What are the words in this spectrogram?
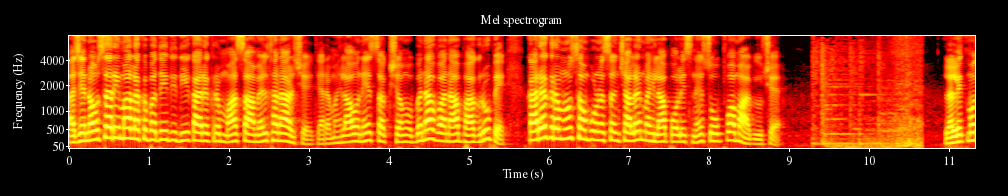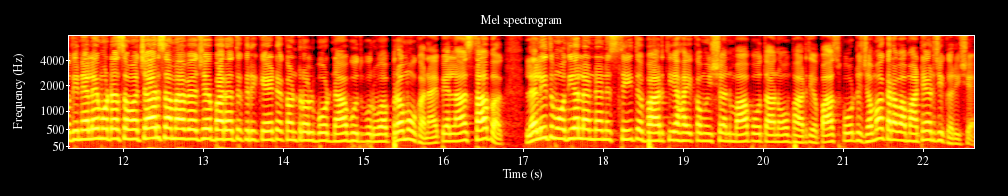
આજે નવસારીમાં લખપતિ દીદી કાર્યક્રમમાં સામેલ થનાર છે. ત્યારે મહિલાઓને સક્ષમ બનાવવાના ભાગરૂપે કાર્યક્રમનું સંપૂર્ણ સંચાલન મહિલા પોલીસને સોંપવામાં આવ્યું છે. લલિત મોદીને લઈ મોટા સમાચાર સામે આવ્યા છે. ભારત ક્રિકેટ કંટ્રોલ બોર્ડના ભૂતપૂર્વ પ્રમુખ અને આઈપીએલના સ્થાપક લલિત મોદીએ લંડન સ્થિત ભારતીય હાઈકમિશનમાં પોતાનો ભારતીય પાસપોર્ટ જમા કરાવવા માટે અરજી કરી છે.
